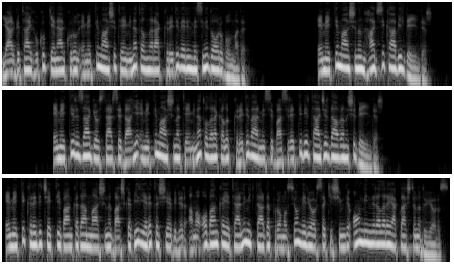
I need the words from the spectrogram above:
Yargıtay Hukuk Genel Kurul emekli maaşı teminat alınarak kredi verilmesini doğru bulmadı. Emekli maaşının haczi kabil değildir. Emekli rıza gösterse dahi emekli maaşına teminat olarak alıp kredi vermesi basiretli bir tacir davranışı değildir. Emekli kredi çektiği bankadan maaşını başka bir yere taşıyabilir ama o banka yeterli miktarda promosyon veriyorsa ki şimdi 10 bin liralara yaklaştığını duyuyoruz.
